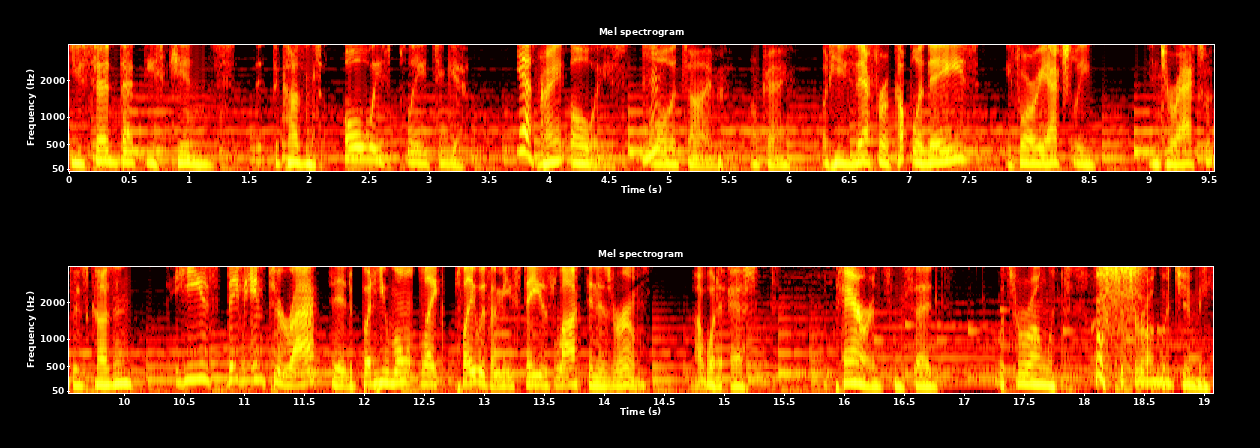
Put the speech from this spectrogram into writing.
You said that these kids, the cousins, always play together. Yeah. Right. Always, all the time. Okay. But he's there for a couple of days before he actually interacts with his cousin. He's they've interacted, but he won't like play with him. He stays locked in his room. I would have asked the parents and said, "What's wrong with What's wrong with Jimmy?"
